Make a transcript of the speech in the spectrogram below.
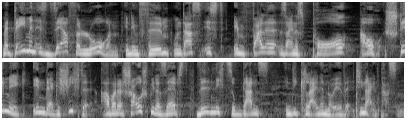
Matt Damon ist sehr verloren in dem Film und das ist im Falle seines Paul auch stimmig in der Geschichte. Aber der Schauspieler selbst will nicht so ganz in die kleine neue Welt hineinpassen.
